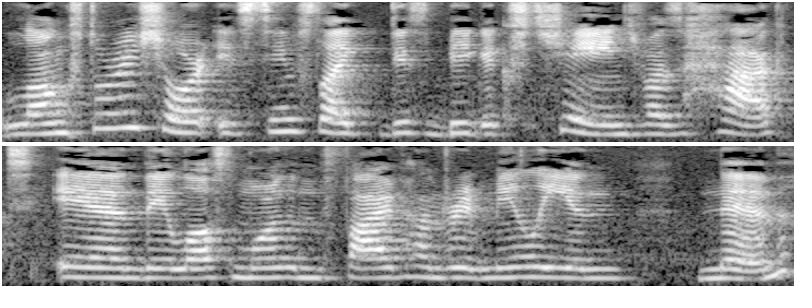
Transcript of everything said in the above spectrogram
Long story short, it seems like this big exchange was hacked and they lost more than 500 million NEM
